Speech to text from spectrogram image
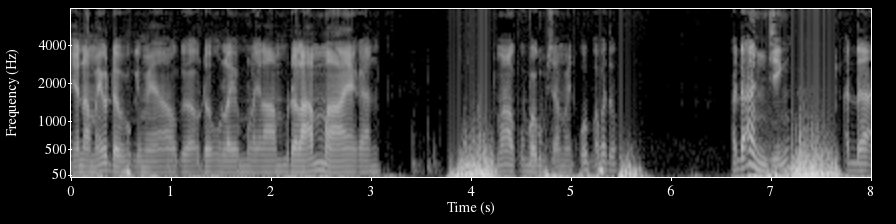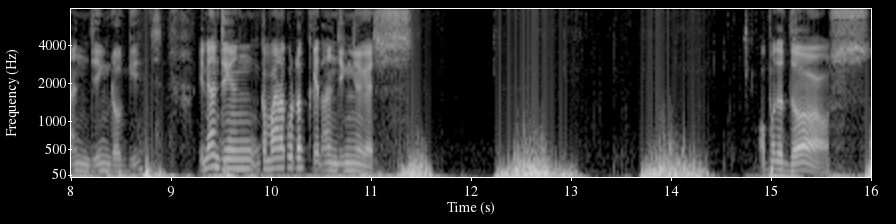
Ya namanya udah gamenya udah udah mulai mulai lama, udah lama ya kan cuman aku baru bisa main. Oh apa tuh? Ada anjing. Ada anjing doggy. Ini anjing yang kemarin aku deket anjingnya guys. Open the doors.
